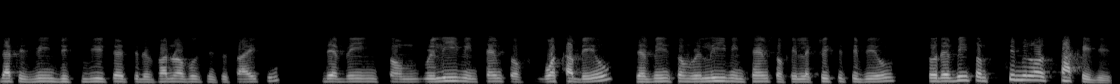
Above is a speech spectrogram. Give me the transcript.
that is being distributed to the vulnerable in society. There have been some relief in terms of water bill. There have been some relief in terms of electricity bills. So there have been some stimulus packages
